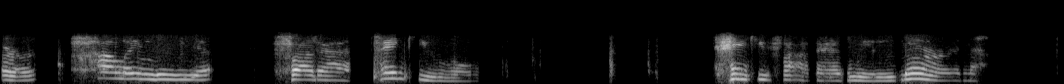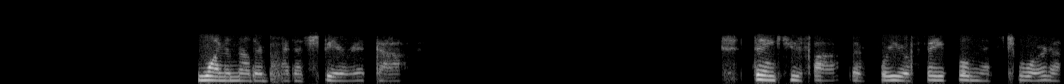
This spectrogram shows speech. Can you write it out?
her. Hallelujah. Father, I thank you, Lord. Thank you, Father, as we learn one another by the Spirit, God. Thank you, Father, for your faithfulness toward us.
